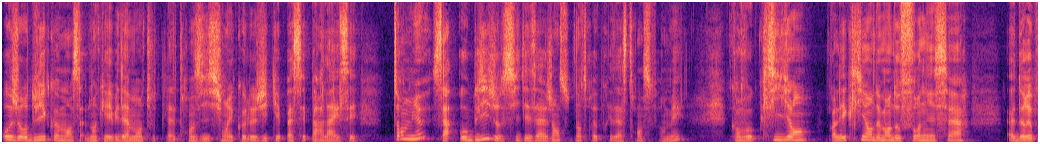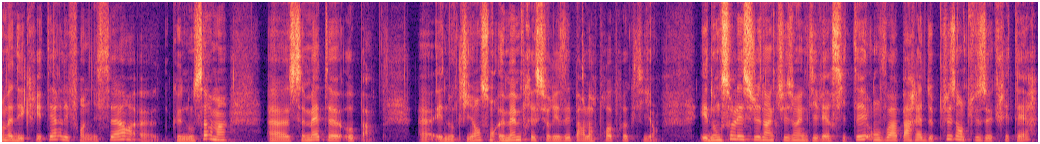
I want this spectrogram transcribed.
Aujourd'hui, comment ça Donc évidemment toute la transition écologique est passée par là et c'est tant mieux. Ça oblige aussi des agences ou d'entreprises à se transformer. Quand vos clients, quand les clients demandent aux fournisseurs de répondre à des critères, les fournisseurs euh, que nous sommes hein, euh, se mettent euh, au pas. Euh, et nos clients sont eux-mêmes pressurisés par leurs propres clients. Et donc sur les sujets d'inclusion et de diversité, on voit apparaître de plus en plus de critères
